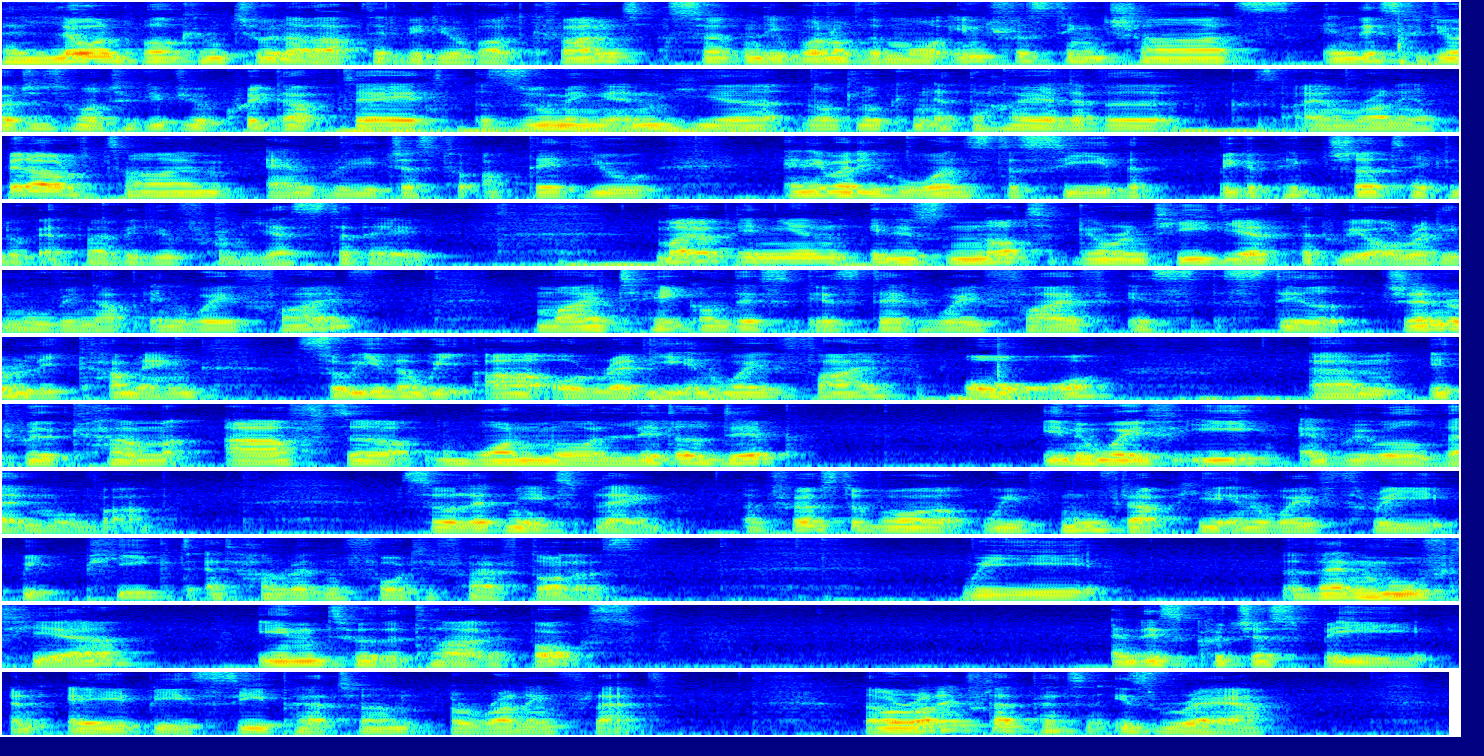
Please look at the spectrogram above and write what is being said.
Hello and welcome to another update video about Quant, certainly one of the more interesting charts. In this video I just want to give you a quick update, zooming in here, not looking at the higher level because I am running a bit out of time and really just to update you. Anybody who wants to see the bigger picture, take a look at my video from yesterday. My opinion, it is not guaranteed yet that we are already moving up in wave 5. My take on this is that wave 5 is still generally coming, so either we are already in wave 5 or um, it will come after one more little dip in a wave E and we will then move up. So let me explain. Uh, first of all, we've moved up here in a wave 3. We peaked at $145. We then moved here into the target box. And this could just be an A, B, C pattern, a running flat. Now a running flat pattern is rare,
